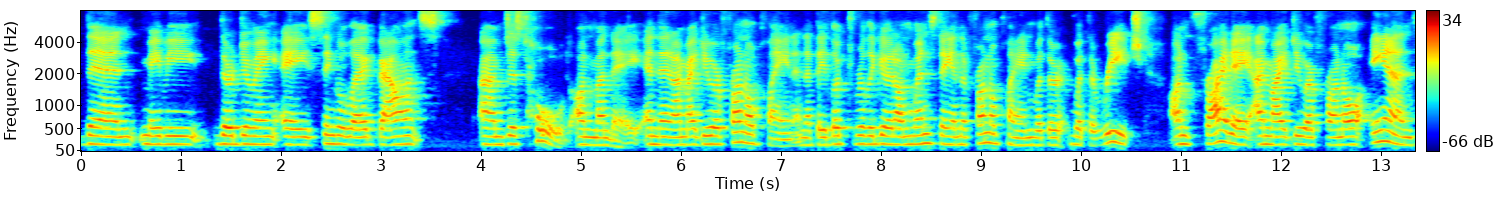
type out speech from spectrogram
then maybe they're doing a single leg balance um, just hold on Monday, and then I might do a frontal plane. And if they looked really good on Wednesday in the frontal plane with a with a reach, on Friday I might do a frontal and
